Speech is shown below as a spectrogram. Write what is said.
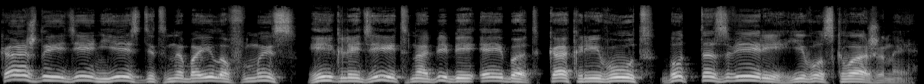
Каждый день ездит на Баилов мыс и глядит на Биби Эйбот, как ревут, будто звери его скважины.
